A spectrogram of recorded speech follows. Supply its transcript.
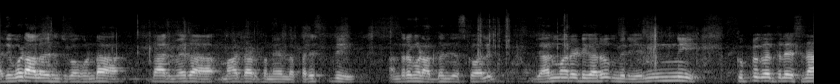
అది కూడా ఆలోచించుకోకుండా దాని మీద మాట్లాడుతున్న పరిస్థితి అందరం కూడా అర్థం చేసుకోవాలి. జగన్మోహన్ రెడ్డి గారు మీరు ఎన్ని కుప్పిగంతులు వేసినా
